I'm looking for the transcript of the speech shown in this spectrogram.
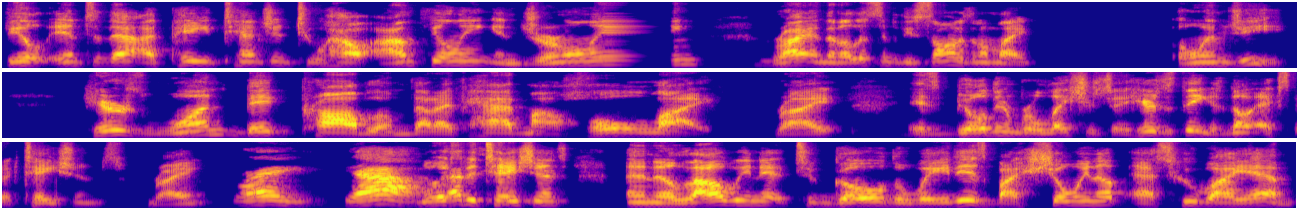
feel into that. I pay attention to how i'm feeling and journaling mm-hmm. right? And then i listen to these songs and i'm like omg here's one big problem that I've had my whole life, right? Is building relationships. Here's the thing: is no expectations, right? Right. Yeah. No expectations, and allowing it to go the way it is by showing up as who I am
